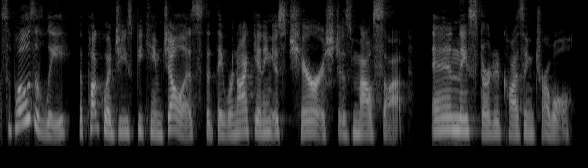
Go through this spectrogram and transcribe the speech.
Supposedly, the Pukwudgies became jealous that they were not getting as cherished as Maushop, and they started causing trouble.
